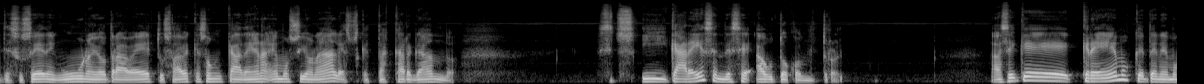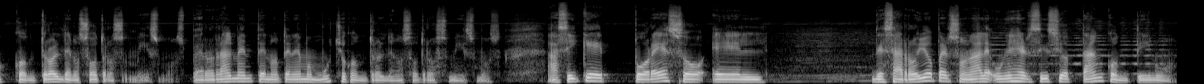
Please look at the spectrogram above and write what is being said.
te suceden una y otra vez. Tú sabes que son cadenas emocionales que estás cargando. Y carecen de ese autocontrol. Así que creemos que tenemos control de nosotros mismos, pero realmente no tenemos mucho control de nosotros mismos. Así que por eso el desarrollo personal es un ejercicio tan continuo.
